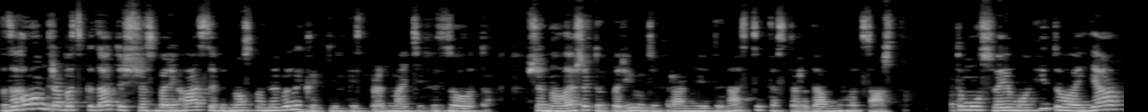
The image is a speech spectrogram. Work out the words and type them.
Загалом треба сказати, що зберігалася відносно невелика кількість предметів із золота, що належать до періодів ранньої династії та стародавнього царства. Тому у своєму відео я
